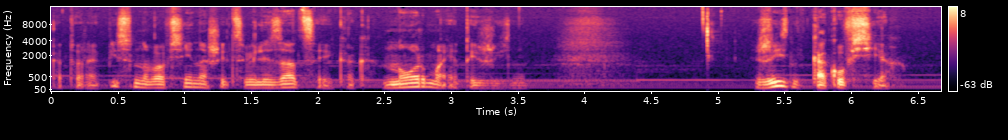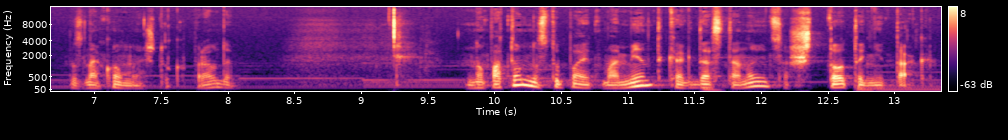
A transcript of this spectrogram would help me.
которая описана во всей нашей цивилизации как норма этой жизни. Жизнь, как у всех. Знакомая штука, правда? Но потом наступает момент, когда становится что-то не так –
